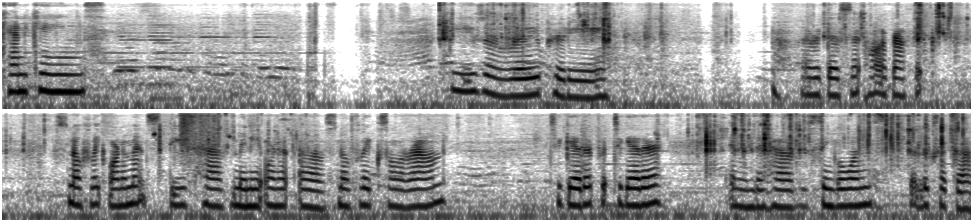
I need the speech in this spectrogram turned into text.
Candy canes. These are really pretty. Iridescent holographic snowflake ornaments. These have many uh, snowflakes all around together, put together. And then they have single ones that looks like a,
